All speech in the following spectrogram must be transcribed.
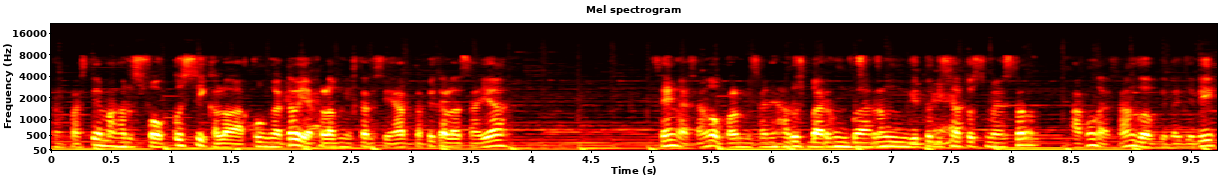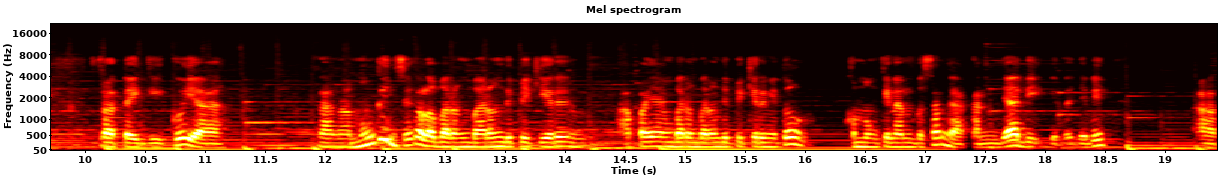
Nah, pasti emang harus fokus sih. Kalau aku nggak tahu ya kalau Mister Sihab tapi kalau saya saya nggak sanggup. Kalau misalnya harus bareng-bareng gitu di Oke. satu semester aku nggak sanggup gitu. Jadi strategiku ya nggak nggak mungkin sih kalau bareng-bareng dipikirin apa yang bareng-bareng dipikirin itu kemungkinan besar nggak akan jadi gitu jadi uh,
